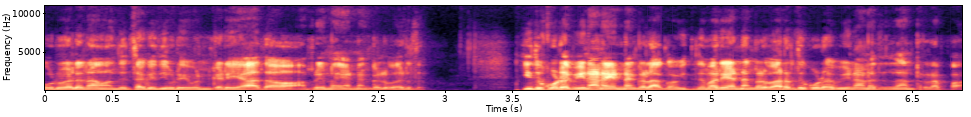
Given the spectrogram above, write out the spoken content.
ஒருவேளை நான் வந்து தகுதி உடையவன் கிடையாதோ? அப்படின்லாம் எண்ணங்கள் வருது. இது கூட வீணான எண்ணங்கள் ஆகும் இந்த மாதிரி எண்ணங்கள் வர்றது கூட வீணானது தான்றப்பா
